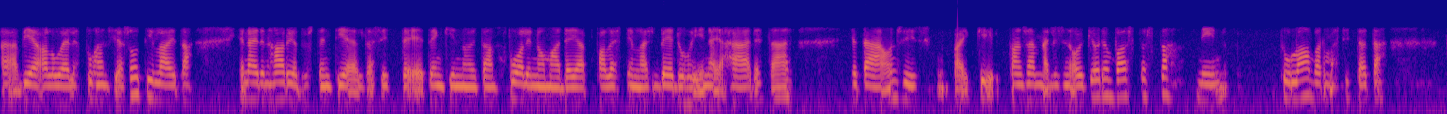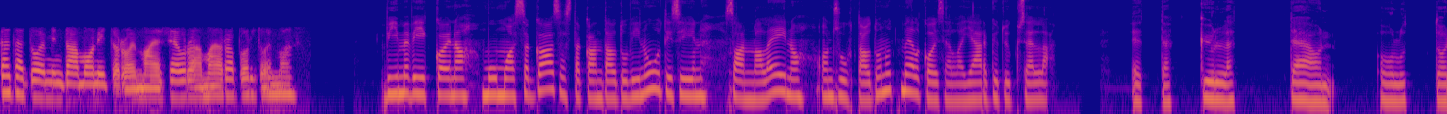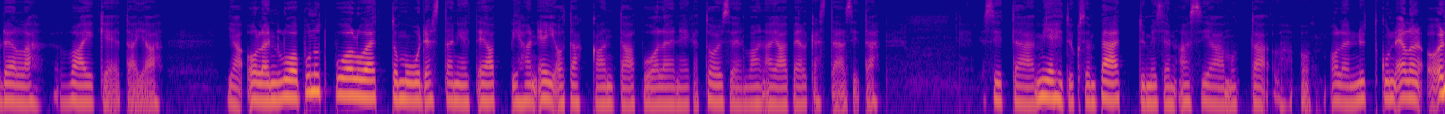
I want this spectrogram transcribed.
ää, vie alueelle tuhansia sotilaita. Ja näiden harjoitusten tieltä sitten etenkin noita puolinomadeja, palestinalaisbeduineja häädetään – ja tämä on siis kaikki kansainvälisen oikeuden vastasta, niin tullaan varmasti tätä, tätä toimintaa monitoroimaan ja seuraamaan ja raportoimaan. Viime viikkoina muun muassa Gaasasta kantautuviin uutisiin Sanna Leino on suhtautunut melkoisella järkytyksellä. Että kyllä tämä on ollut todella vaikeaa ja, Ja olen luopunut puolueettomuudestani, että EAPPihan ei ota kantaa puoleen eikä toiseen, vaan ajaa pelkästään sitä, sitä miehityksen päättymisen asiaa, mutta olen nyt, kun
